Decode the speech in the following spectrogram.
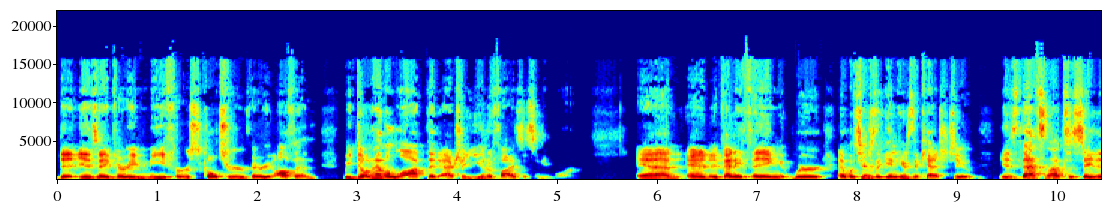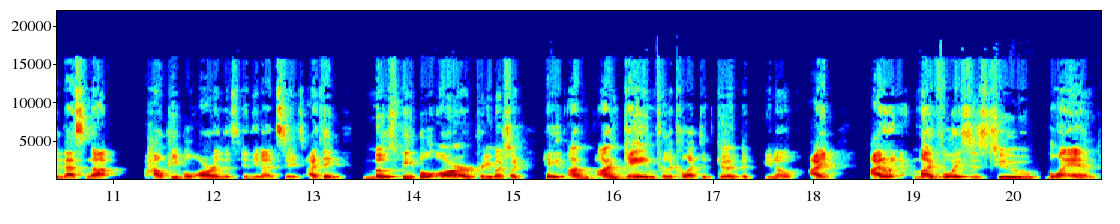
That is a very me first culture. Very often, we don't have a lot that actually unifies us anymore. And and if anything, we're and what's here's the and here's the catch too is that's not to say that that's not how people are in the in the United States. I think most people are pretty much like, hey, I'm I'm game for the collective good, but you know, I I don't my voice is too bland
